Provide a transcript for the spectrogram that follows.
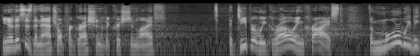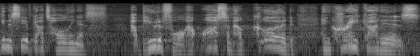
You know, this is the natural progression of the Christian life. The deeper we grow in Christ, the more we begin to see of God's holiness, how beautiful, how awesome, how good and great God is,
